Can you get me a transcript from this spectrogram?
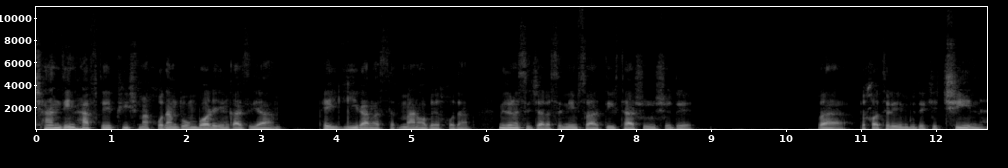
چندین هفته پیش من خودم دنبال این قضیه پیگیرم از منابع خودم. می‌دونستی جلسه نیم ساعت دیرتر شروع شده. و به خاطر این بوده که چین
